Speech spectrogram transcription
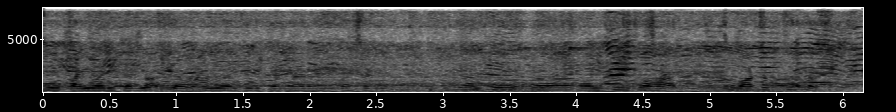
जे पायवारी करतात किंवा पायवारी करणाऱ्या लोकांसाठी अल्प अल्प उपहारचं वाटप करत असतो.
